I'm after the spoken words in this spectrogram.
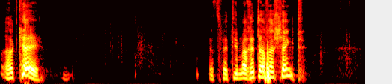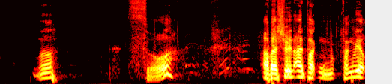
Okay. Jetzt wird die Marita verschenkt. Na, so. Aber schön einpacken. Fangen wir,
